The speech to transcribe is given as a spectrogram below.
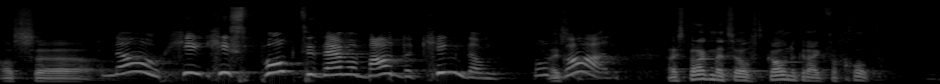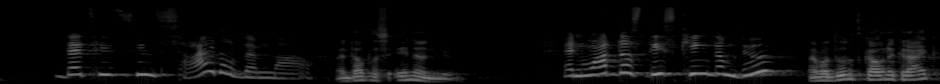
als... eh, No, he, he spoke to them about the kingdom of. God. hij sprak met ze over het koninkrijk van God. That is inside of them now. En dat is in hun nu. And what does this kingdom do? En wat doet het koninkrijk?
